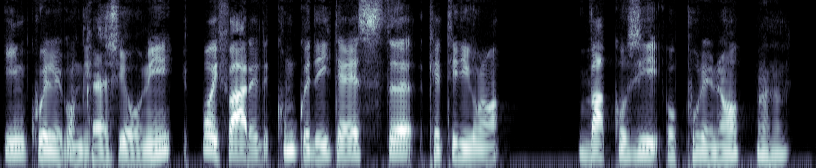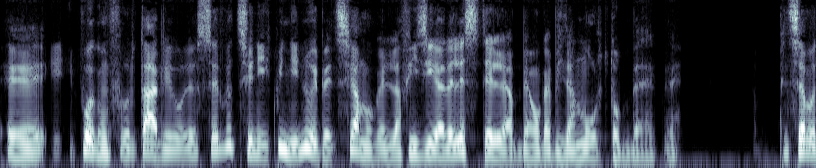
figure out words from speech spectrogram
in quelle condizioni e poi fare comunque dei test che ti dicono va così oppure no Mhm. eh, e puoi confrontarli con le osservazioni e quindi noi pensiamo che la fisica delle stelle l'abbiamo capita molto bene. Pensiamo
